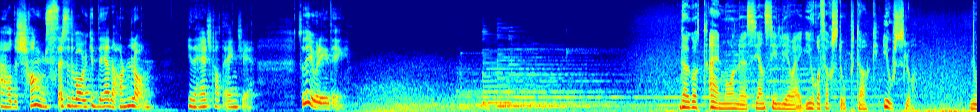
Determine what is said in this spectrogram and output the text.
jeg hadde sjans. Altså, det var jo ikke det det handla om i det hele tatt, egentlig. Så det gjorde ingenting. Det har gått en måned siden Silje og jeg gjorde første opptak i Oslo. Nå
